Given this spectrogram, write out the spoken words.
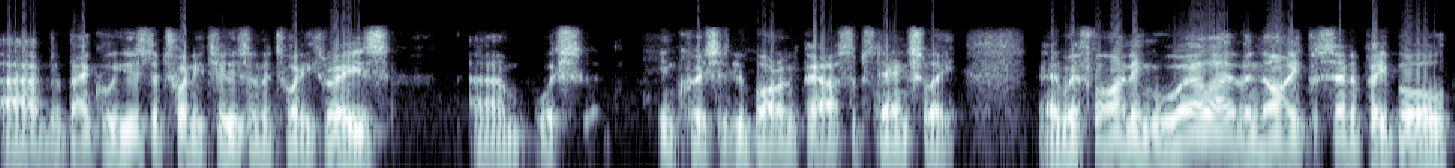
uh, the bank will use the 22s and the 23s, um, which increases your borrowing power substantially. And we're finding well over 90% of people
